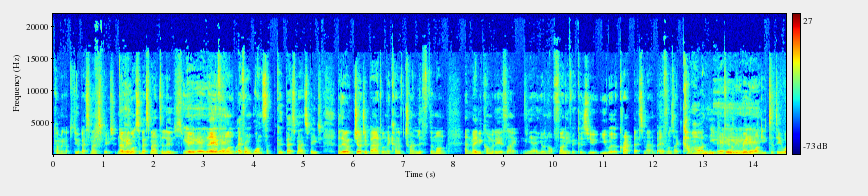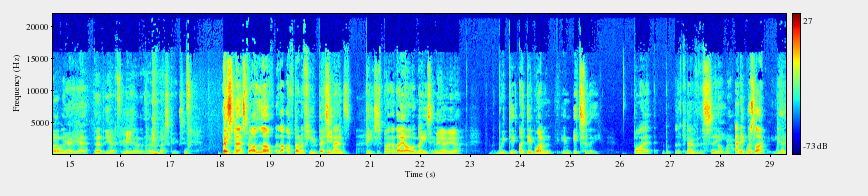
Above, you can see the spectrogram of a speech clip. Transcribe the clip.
coming up to do a best man speech. Nobody Yeah. wants a best man to lose. Yeah, really. yeah, yeah, They- yeah. everyone everyone wants a good best man speech, but they won't judge a bad one. They kind of try and lift them on. And maybe comedy is like, yeah, you're not funny because you you were a crap best man, but everyone's like, come on, you can Yeah, do it. We yeah, really yeah. want you to do well. And Yeah, yeah. they're, yeah, for me, they're, they're the best gigs. Yeah. Best man speech. I love. Like, I've done a few best Yeah. man speeches, but and they are amazing. Yeah, yeah. We did. I did one in Italy. by looking over the sea, Oh, wow. and it was like you know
